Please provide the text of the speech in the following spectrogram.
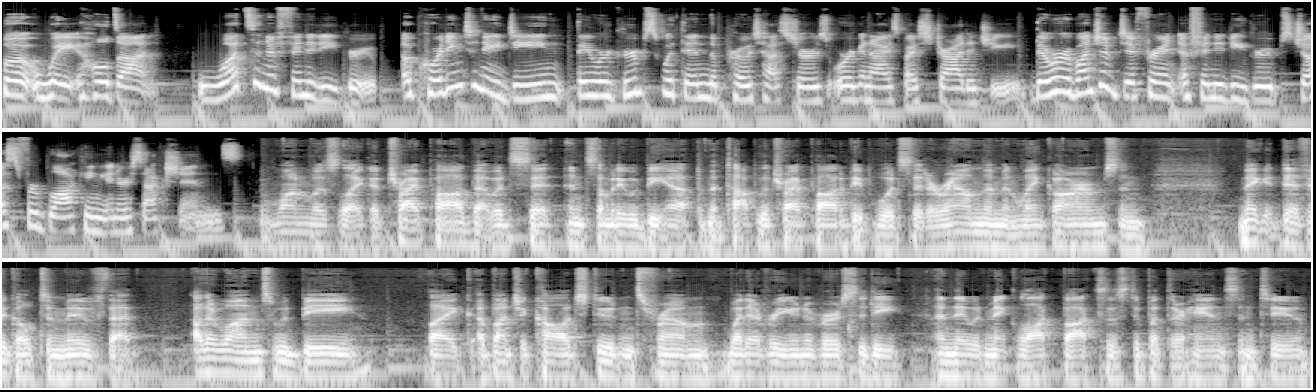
But wait, hold on. What's an affinity group? According to Nadine, they were groups within the protesters organized by strategy. There were a bunch of different affinity groups just for blocking intersections. One was like a tripod that would sit, and somebody would be up in the top of the tripod, and people would sit around them and link arms and make it difficult to move that. Other ones would be like a bunch of college students from whatever university, and they would make lock boxes to put their hands into.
